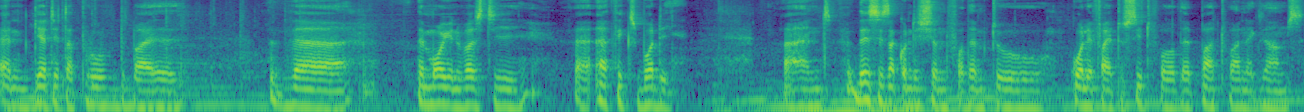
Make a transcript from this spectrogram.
and get it approved by the, the Moi University uh, ethics body. And this is a condition for them to qualify to sit for the Part 1 exams.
